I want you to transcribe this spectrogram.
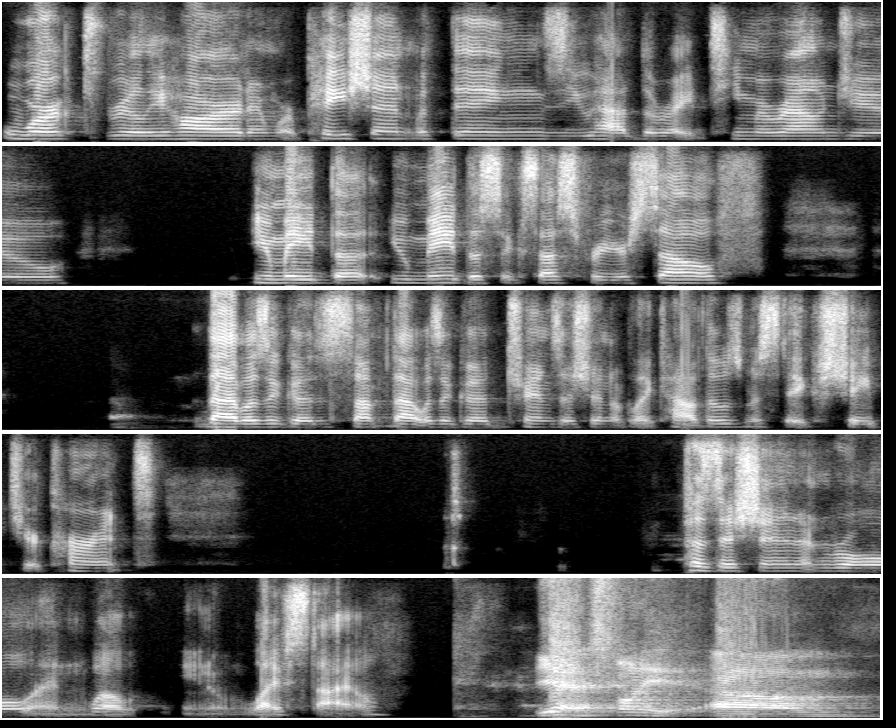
worked really hard and were patient with things. You had the right team around you. You made the you made the success for yourself. that was a good some that was a good transition of like how those mistakes shaped your current position and role and well you know lifestyle Yeah, it's funny. Um,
